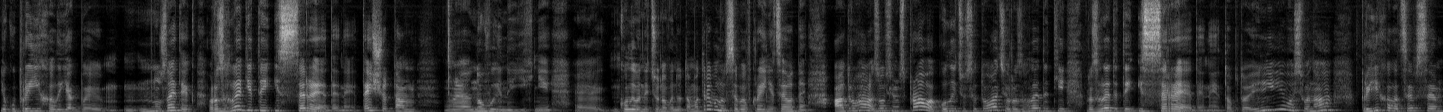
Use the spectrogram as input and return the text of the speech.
яку приїхали, якби, ну знаєте, як розгледіти із середини. Те, що там новини їхні, е, коли вони цю новину там отримали в себе в країні, це одне. А друга зовсім справа, коли цю ситуацію розгледати, розгледати із середини. Тобто, і ось вона приїхала це все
